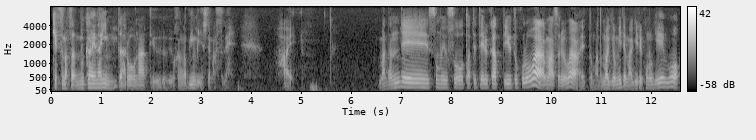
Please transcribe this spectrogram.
結末は迎えないんだろうなっていう予感がビンビンしてますね。はい。まあ、なんでその予想を立ててるかっていうところは、まあそれは、えっと、窓紛を見て紛れこのゲームを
